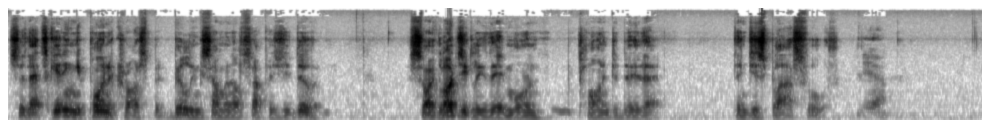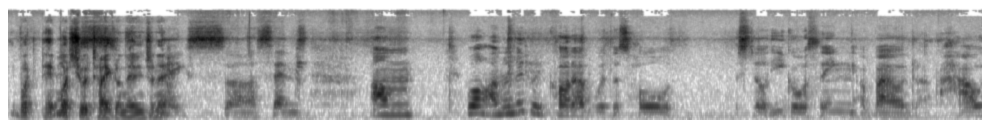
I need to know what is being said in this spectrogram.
so that's getting your point across, but building someone else up as you do it. Psychologically, they're more inclined to do that than just blast forth. Yeah. What, what's your take on that, Antoinette? Makes uh, sense. Um, well, I'm a little bit caught up with this whole still ego thing about how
